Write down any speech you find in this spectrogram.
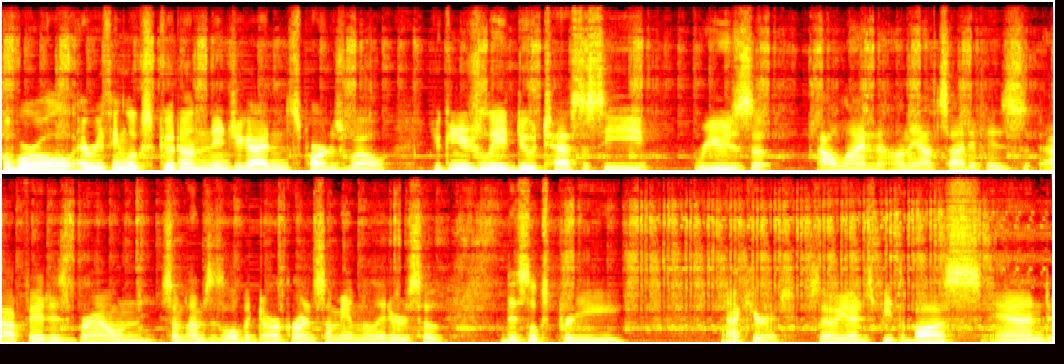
overall, everything looks good on Ninja Gaiden's part as well. You can usually do a test to see Ryu's outline on the outside of his outfit is brown. Sometimes it's a little bit darker on some emulators, so this looks pretty accurate. So yeah, just beat the boss, and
